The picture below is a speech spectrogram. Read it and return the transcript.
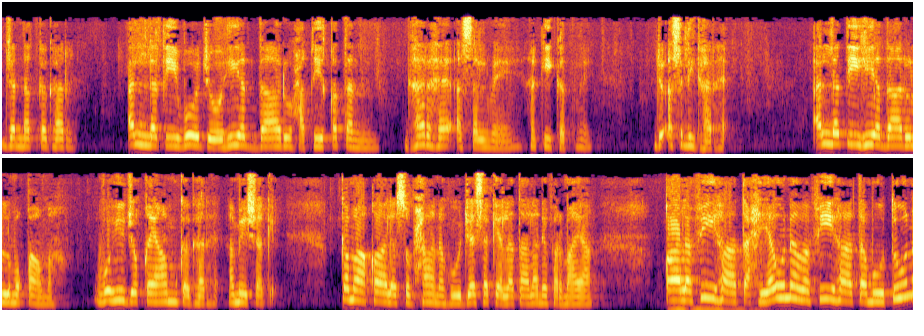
جنت کا گھر۔ التی وہ جو ہی ادار حقیقت گھر ہے اصل میں، حقیقت میں۔ جو اصلی گھر ہے۔ التی ہی ادار المقامہ وہی جو قیام کا گھر ہے ہمیشہ کے۔ کما قال سبحان جیسا کہ اللہ تعالیٰ نے فرمایا، قال فیحا تحیون و فیحا تموتون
